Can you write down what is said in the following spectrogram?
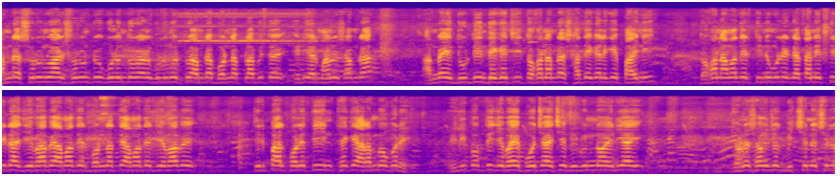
আমরা সুরুন ওয়ান সুরুন টু গুলুন্দর ওয়ান গুলুন্দর টু আমরা বন্যা প্লাবিত এরিয়ার মানুষ আমরা। আমরা এই দুর্দিন দেখেছি তখন আমরা সাদেক আলীকে পাইনি। তখন আমাদের তৃণমূলের নেতা নেত্রীরা যেভাবে আমাদের বন্যাতে আমাদের যেভাবে তিরপাল পলিথিন থেকে আরম্ভ করে রিলিফ অব্দি যেভাবে পৌঁছাইছে, বিভিন্ন এরিয়ায় জনসংযোগ বিচ্ছিন্ন ছিল,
